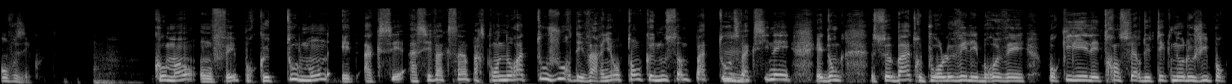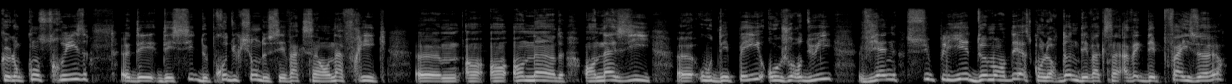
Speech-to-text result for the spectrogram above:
On vous écoute comment on fait pour que tout le monde ait accès à ces vaccins? Parce qu'on aura toujours des variants tant que nous ne sommes pas tous hmm. vaccinés. Et donc, se battre pour lever les brevets, pour qu'il y ait les transferts de technologie, pour que l'on construise euh, des, sites de production de ces vaccins en Afrique, euh, en, Inde, en Asie, euh, où des pays aujourd'hui viennent supplier, demander à ce qu'on leur donne des vaccins avec des Pfizer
